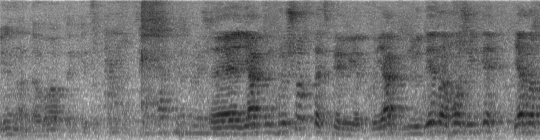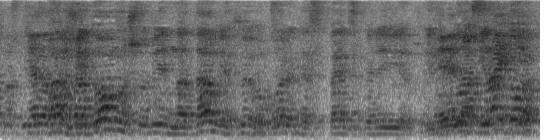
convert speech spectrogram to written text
він надавав такі документи. Е, Як він пройшов спецперевірку? Як людина може йти? Я на просто я на Вам сержант- відомо, що він надав, як ви говорите, спецперевірку. І Е, хто, на і сайті- хто,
